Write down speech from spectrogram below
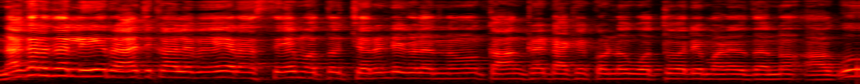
ನಗರದಲ್ಲಿ ರಾಜಕಾಲುವೆ, ರಸ್ತೆ ಮತ್ತು ಚರಂಡಿಗಳನ್ನು ಕಾಂಕ್ರೀಟ್ ಹಾಕಿಕೊಂಡು ಒತ್ತುವರಿ ಮಾಡಿರುವುದನ್ನು ಹಾಗೂ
